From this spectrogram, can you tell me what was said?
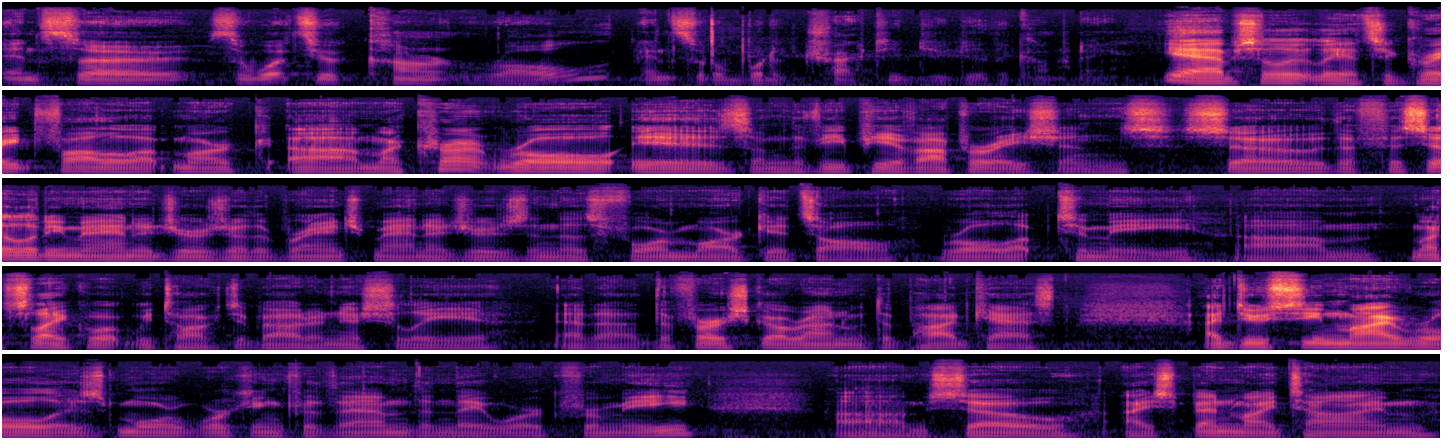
And so, so what's your current role, and sort of what attracted you to the company? Yeah, absolutely. It's a great follow-up, Mark. Uh, my current role is I'm the VP of Operations. So the facility managers or the branch managers in those four markets all roll up to me. Um, much like what we talked about initially at uh, the first go-around with the podcast, I do see my role as more working for them than they work for me. Um, so I spend my time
